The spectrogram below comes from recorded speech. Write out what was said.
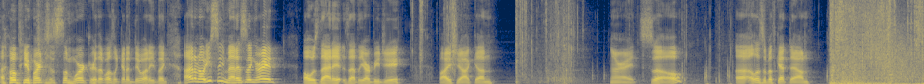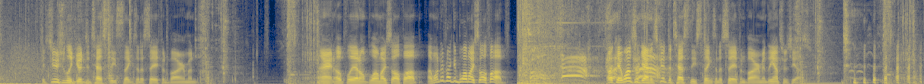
I hope you weren't just some worker that wasn't going to do anything. I don't know, he seemed menacing, right? Oh, is that it? Is that the RPG? Bye, shotgun. Alright, so... Uh, Elizabeth, get down. It's usually good to test these things in a safe environment. Alright, hopefully I don't blow myself up. I wonder if I can blow myself up. Okay, once again, it's good to test these things in a safe environment. The answer is yes.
